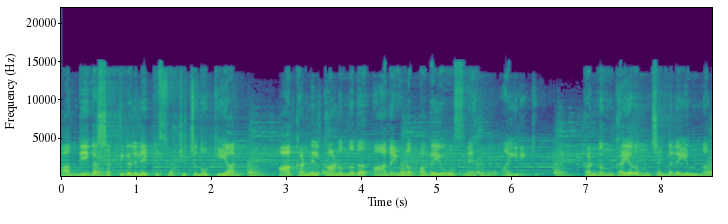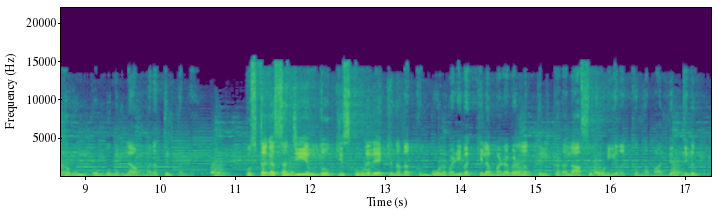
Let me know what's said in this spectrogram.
കാന്തിക ശക്തികളിലേക്ക് സൂക്ഷിച്ചു നോക്കിയാൽ ആ കണ്ണിൽ കാണുന്നത് ആനയുടെ പകയോ സ്നേഹമോ ആയിരിക്കും. കണ്ണും കയറും ചെങ്ങലയും നഖവും കൊമ്പുമെല്ലാം മരത്തിൽ തന്നെ. പുസ്തകസഞ്ചിയും തൂക്കി സ്കൂളിലേക്ക് നടക്കുമ്പോൾ വഴിവക്കിലെ മഴവെള്ളത്തിൽ കടലാസ് തോണിയിറക്കുന്ന ബാല്യത്തിലും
